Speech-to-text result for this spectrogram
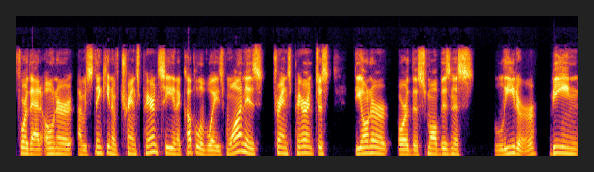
for that owner i was thinking of transparency in a couple of ways one is transparent just the owner or the small business leader being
